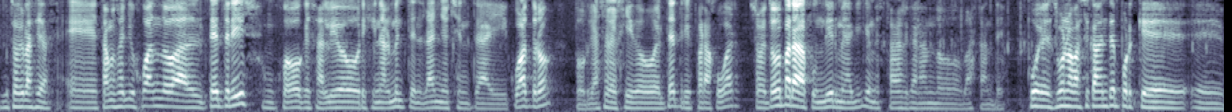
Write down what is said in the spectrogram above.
Muchas gracias. Eh, estamos aquí jugando al Tetris, un juego que salió originalmente en el año 84. porque has elegido el Tetris para jugar? Sobre todo para fundirme aquí, que me estás ganando bastante. Pues bueno, básicamente porque eh,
